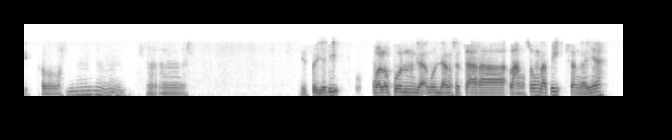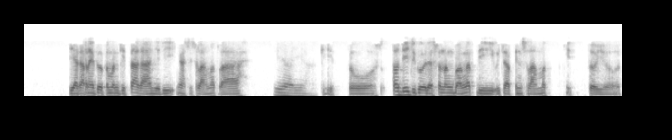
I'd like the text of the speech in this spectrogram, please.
gitu Hmm. Heeh. itu jadi walaupun nggak ngundang secara langsung tapi seenggaknya ya karena itu teman kita kan jadi ngasih selamat lah. Iya, iya. gitu. Toh dia juga udah seneng banget diucapin selamat gitu yud.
